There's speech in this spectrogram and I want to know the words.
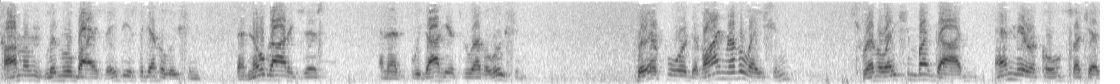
Common liberal bias, atheistic evolution, that no God exists and that we got here through evolution. Therefore, divine revelation, revelation by God, and miracles such as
